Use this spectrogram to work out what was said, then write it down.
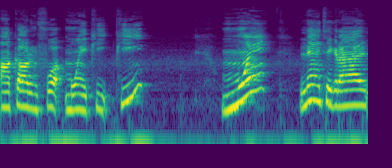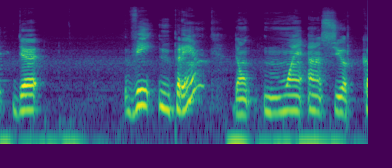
Encore une fois, moins pi, pi, moins l'intégrale de VU', donc moins 1 sur K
